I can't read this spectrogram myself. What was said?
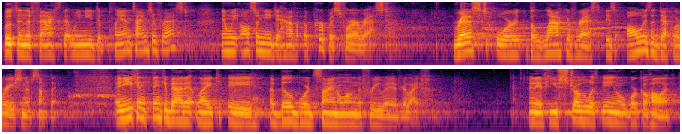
both in the fact that we need to plan times of rest and we also need to have a purpose for our rest. Rest or the lack of rest is always a declaration of something. And you can think about it like a, a billboard sign along the freeway of your life. And if you struggle with being a workaholic,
